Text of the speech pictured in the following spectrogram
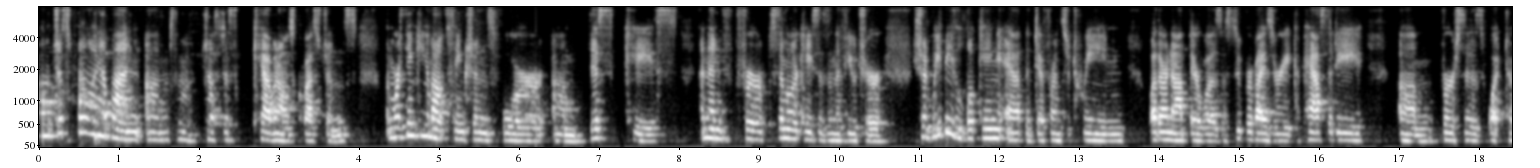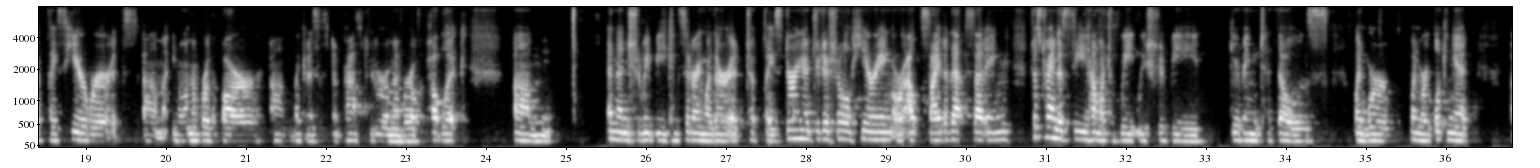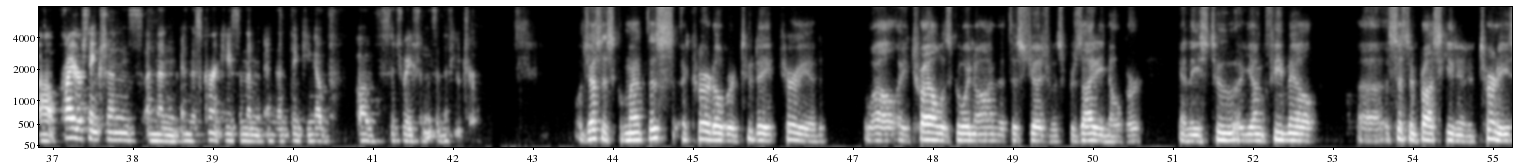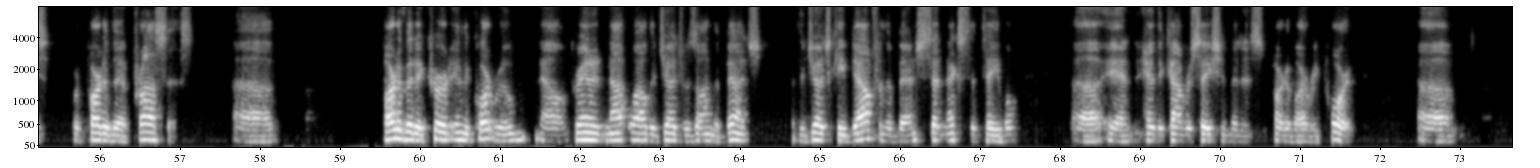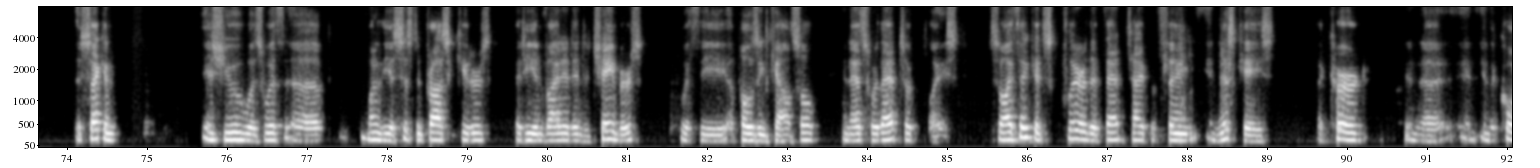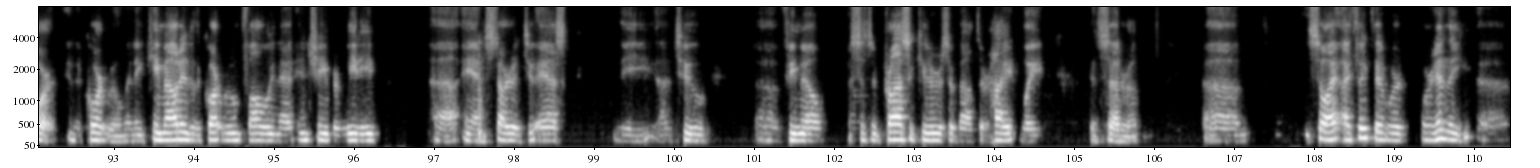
Um, just following up on um, some of Justice Cavanagh's questions, when we're thinking about sanctions for um, this case, and then for similar cases in the future, should we be looking at the difference between whether or not there was a supervisory capacity um, versus what took place here, where it's um, you know a member of the bar, um, like an assistant prosecutor, or a member of the public, um, and then should we be considering whether it took place during a judicial hearing or outside of that setting? Just trying to see how much weight we should be giving to those when we're when we're looking at uh, prior sanctions and then in this current case and then and then thinking of of situations in the future. Well, Justice Clement, this occurred over a two-day period while a trial was going on that this judge was presiding over, and these two young female uh, assistant prosecuting attorneys were part of that process. Uh, part of it occurred in the courtroom. Now, granted, not while the judge was on the bench, but the judge came down from the bench, sat next to the table, uh, and had the conversation that is part of our report. Uh, the second issue was with uh, one of the assistant prosecutors that he invited into chambers with the opposing counsel, and that's where that took place. So I think it's clear that that type of thing in this case occurred in the, in, in the court, in the courtroom. And he came out into the courtroom following that in chamber meeting uh, and started to ask the uh, two uh, female assistant prosecutors about their height, weight, etc. Um, so I, I, think that we're, we're in the uh,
